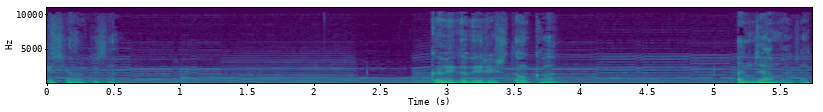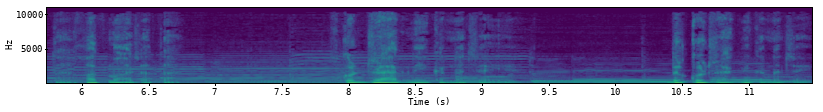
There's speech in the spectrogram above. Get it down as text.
किसी और के साथ। कभी कभी रिश्तों का अंजाम आ जाता है, खात्मा आ जाता है। उसको ड्रैग नहीं करना चाहिए। बिल्कुल ड्रैग नहीं करना चाहिए।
